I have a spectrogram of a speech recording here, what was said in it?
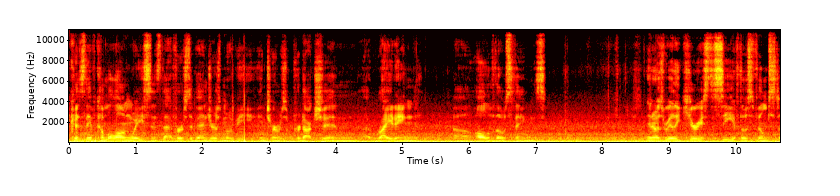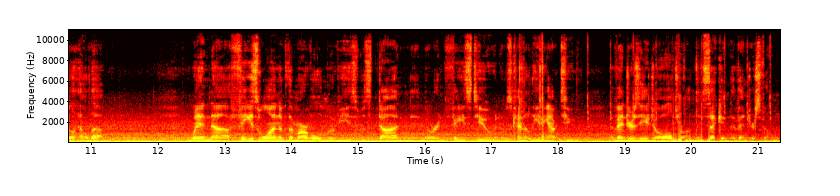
because they've come a long way since that first Avengers movie in terms of production, uh, writing, uh, all of those things. And I was really curious to see if those films still held up. When uh, phase one of the Marvel movies was done and they were in phase two and it was kind of leading up to Avengers Age of Ultron, the second Avengers film,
